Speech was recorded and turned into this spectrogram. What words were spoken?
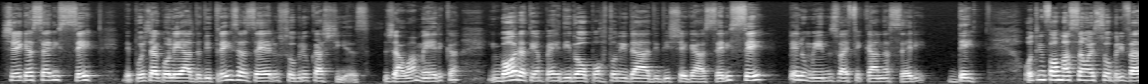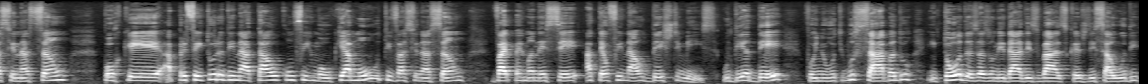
chega à Série C depois da goleada de 3 a 0 sobre o Caxias. Já o América, embora tenha perdido a oportunidade de chegar à Série C, pelo menos vai ficar na Série D. Outra informação é sobre vacinação, porque a Prefeitura de Natal confirmou que a multivacinação vai permanecer até o final deste mês. O dia D foi no último sábado em todas as unidades básicas de saúde,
